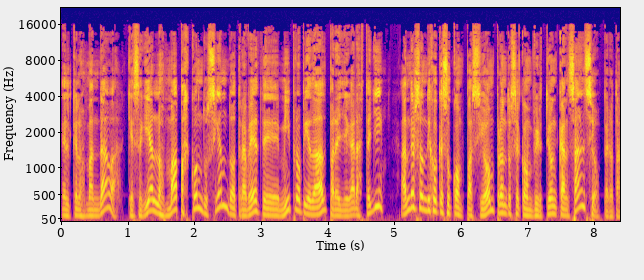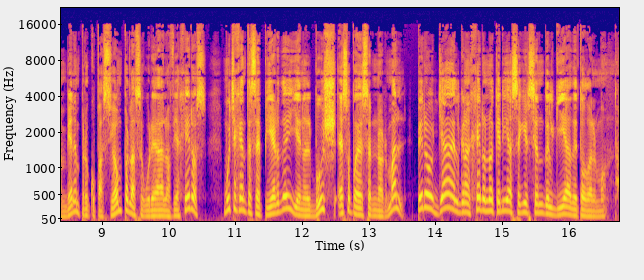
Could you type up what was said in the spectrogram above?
el que los mandaba, que seguían los mapas conduciendo a través de mi propiedad para llegar hasta allí. Anderson dijo que su compasión pronto se convirtió en cansancio, pero también en preocupación por la seguridad de los viajeros. Mucha gente se pierde y en el bush eso puede ser normal, pero ya el granjero no quería seguir siendo el guía de todo el mundo.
